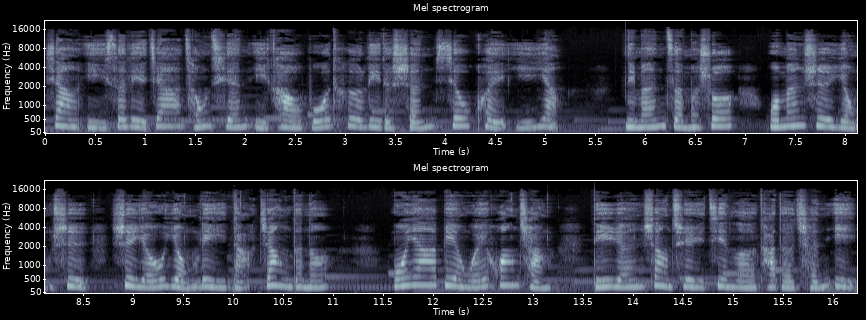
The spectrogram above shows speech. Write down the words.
像以色列家从前倚靠伯特利的神羞愧一样。你们怎么说？”我们是勇士，是有勇力打仗的呢。摩押变为荒场，敌人上去进了他的城邑，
